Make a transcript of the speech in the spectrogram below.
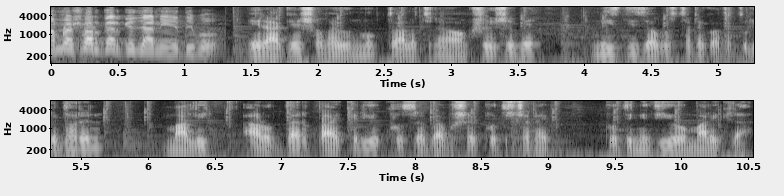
আমরা সরকারকে জানিয়ে দিব। এর আগে সভায় উন্মুক্ত আলোচনার অংশ হিসেবে নিজ নিজ অবস্থানের কথা তুলে ধরেন মালিক, আড়তদার, পাইকারি ও খুচরা ব্যবসায়ী প্রতিষ্ঠানের প্রতিনিধি ও মালিকরা।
